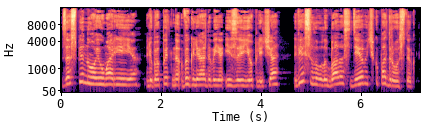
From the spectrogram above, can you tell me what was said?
За спиной у Марии, любопытно выглядывая из-за ее плеча, весело улыбалась девочка-подросток —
